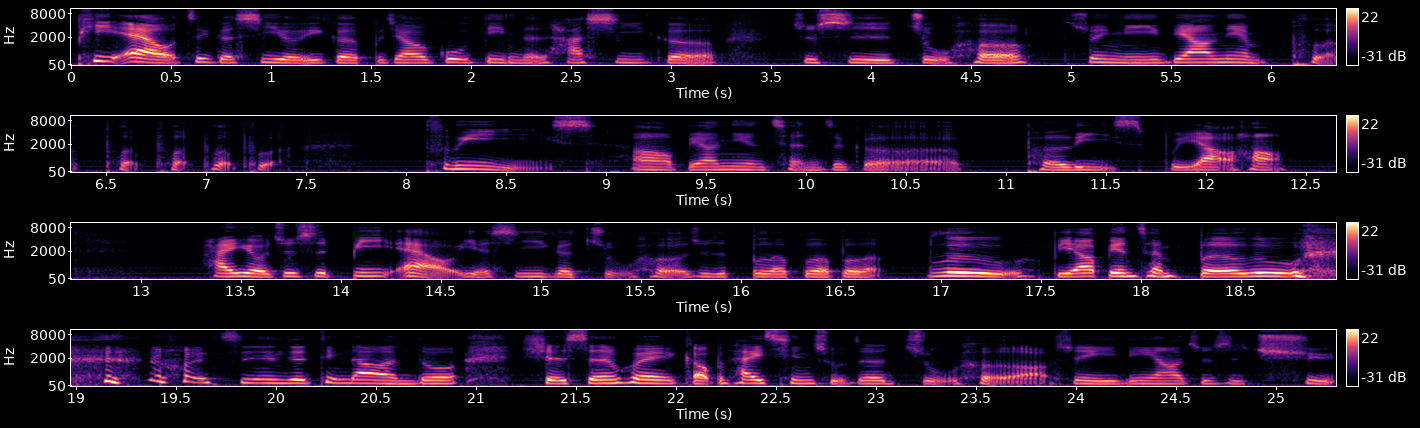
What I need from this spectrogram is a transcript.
，p l 这个是有一个比较固定的，它是一个就是组合，所以你一定要念 ple ple ple ple ple please 啊，不要念成这个 police，不要哈。还有就是 B L 也是一个组合，就是 blue blue blue blue，不要变成 blue。我之前就听到很多学生会搞不太清楚这个组合哦，所以一定要就是去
